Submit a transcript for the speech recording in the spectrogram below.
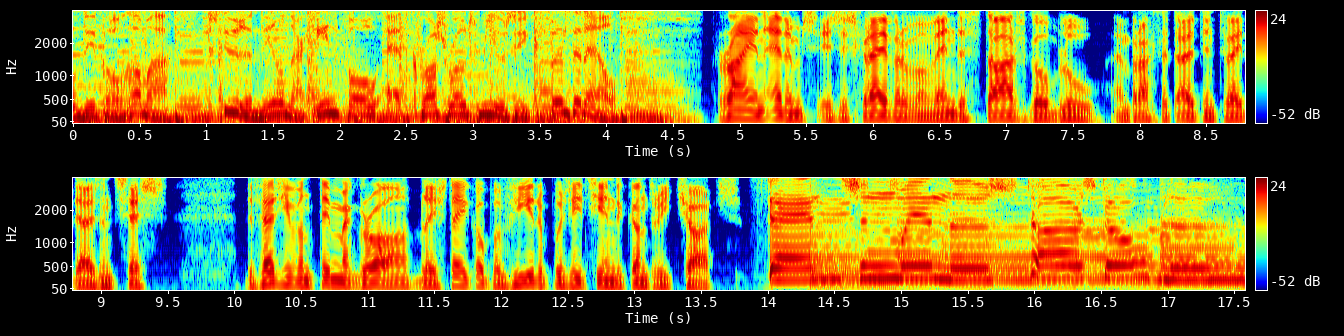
Op dit programma? Stuur een mail naar info at crossroadsmusic.nl Ryan Adams is de schrijver van When the Stars Go Blue en bracht het uit in 2006. De versie van Tim McGraw bleef steken op een vierde positie in de country charts. Dancing when the stars go blue.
